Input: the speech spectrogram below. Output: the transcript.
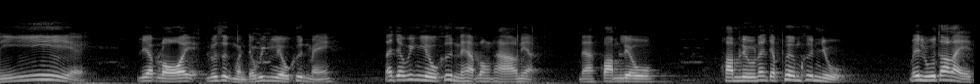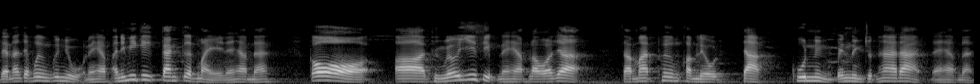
นี่ เรียบร้อย รู้สึกเหมือนจะวิ่งเร็วขึ้นไหม น่าจะวิ่งเร็วขึ้นนะครับรองเท้าเนี่ยนะ ความเร็ว ความเร็วน่าจะเพิ่มขึ้นอยู่ ไม่รู้เท่าไหร่แต่น่าจะเพิ่มขึ้นอยู่นะครับ อันนี้มีคือการเกิดใหม่นะครับนะ ก็ถึงเลเวล20 นะครับ เราก็จะสามารถเพิ่มความเร็วจากคูณ 1 เป็น 1.5 ได้นะครับนะ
